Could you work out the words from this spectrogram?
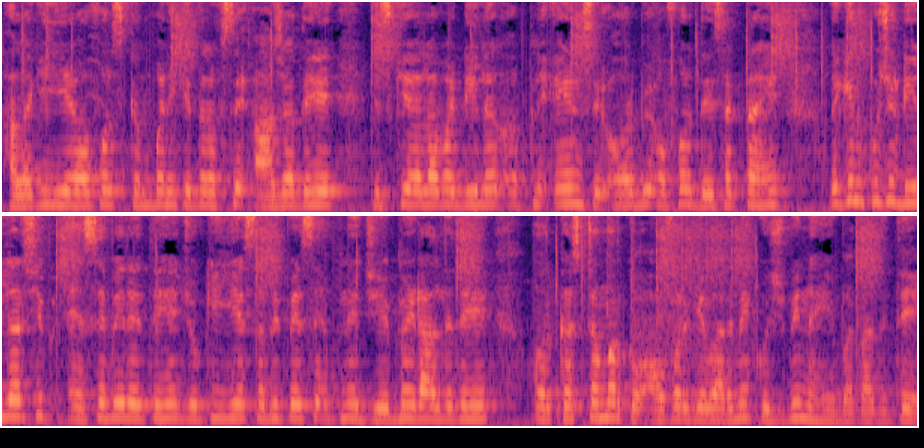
हालाँकि ये ऑफर्स कंपनी की तरफ़ से आ जाते हैं। इसके अलावा डीलर अपने एंड से और भी ऑफ़र दे सकता है। लेकिन कुछ डीलरशिप ऐसे भी रहते हैं जो कि ये सभी पैसे अपने जेब में डाल देते हैं और कस्टमर को ऑफ़र के बारे में कुछ भी नहीं बता देते।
